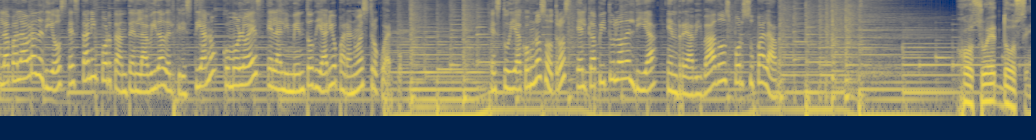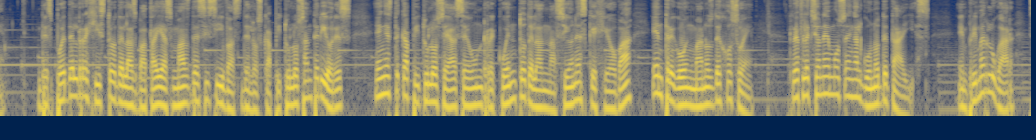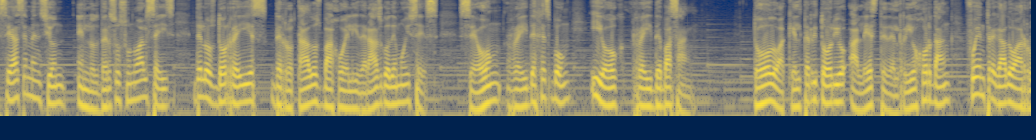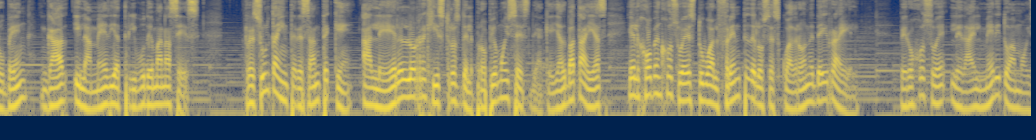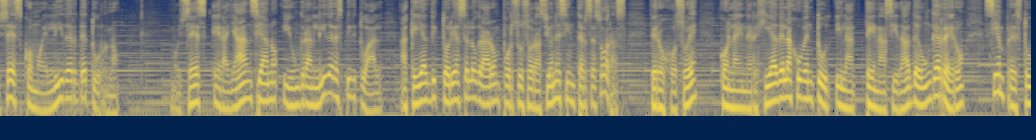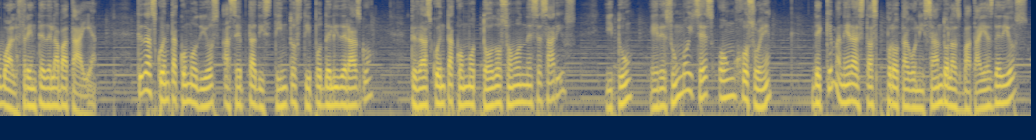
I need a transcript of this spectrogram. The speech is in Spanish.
La palabra de Dios es tan importante en la vida del cristiano como lo es el alimento diario para nuestro cuerpo. Estudia con nosotros el capítulo del día en Reavivados por su palabra. Josué 12. Después del registro de las batallas más decisivas de los capítulos anteriores, en este capítulo se hace un recuento de las naciones que Jehová entregó en manos de Josué. Reflexionemos en algunos detalles. En primer lugar, se hace mención en los versos 1 al 6 de los dos reyes derrotados bajo el liderazgo de Moisés, Seón, rey de Hezbón, y Og, rey de Basán. Todo aquel territorio al este del río Jordán fue entregado a Rubén, Gad y la media tribu de Manasés. Resulta interesante que, al leer los registros del propio Moisés de aquellas batallas, el joven Josué estuvo al frente de los escuadrones de Israel, pero Josué le da el mérito a Moisés como el líder de turno. Moisés era ya anciano y un gran líder espiritual. Aquellas victorias se lograron por sus oraciones intercesoras, pero Josué, con la energía de la juventud y la tenacidad de un guerrero, siempre estuvo al frente de la batalla. ¿Te das cuenta cómo Dios acepta distintos tipos de liderazgo? ¿Te das cuenta cómo todos somos necesarios? ¿Y tú eres un Moisés o un Josué? ¿De qué manera estás protagonizando las batallas de Dios?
